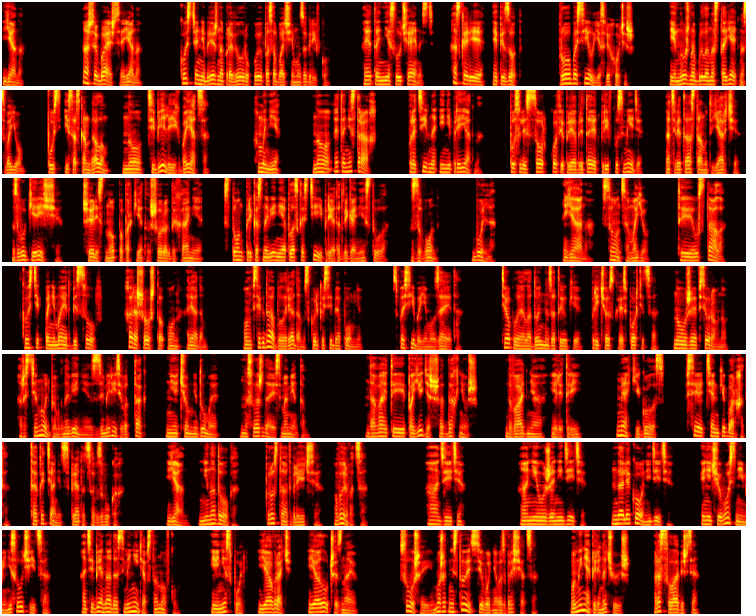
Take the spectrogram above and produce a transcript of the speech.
Яна. Ошибаешься, Яна. Костя небрежно провел рукой по собачьему загривку. Это не случайность, а скорее эпизод. Проба сил, если хочешь. И нужно было настоять на своем, пусть и со скандалом, но тебе ли их бояться? Мне. Но это не страх. Противно и неприятно. После ссор кофе приобретает привкус меди, а цвета станут ярче, звуки резче. Шелест ног по паркету, шорох дыхания, стон прикосновения плоскостей при отодвигании стула. Звон. Больно. «Яна, солнце мое, ты устала». Костик понимает без слов. Хорошо, что он рядом. Он всегда был рядом, сколько себя помню. Спасибо ему за это. Теплая ладонь на затылке, прическа испортится, но уже все равно. Растянуть бы мгновение, замереть вот так, ни о чем не думая, наслаждаясь моментом. «Давай ты поедешь, отдохнешь. Два дня или три». Мягкий голос, все оттенки бархата, так и тянет спрятаться в звуках. «Ян, ненадолго. Просто отвлечься, вырваться». «А дети?» «Они уже не дети. Далеко не дети и ничего с ними не случится. А тебе надо сменить обстановку. И не спорь, я врач, я лучше знаю. Слушай, может, не стоит сегодня возвращаться? У меня переночуешь, расслабишься.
